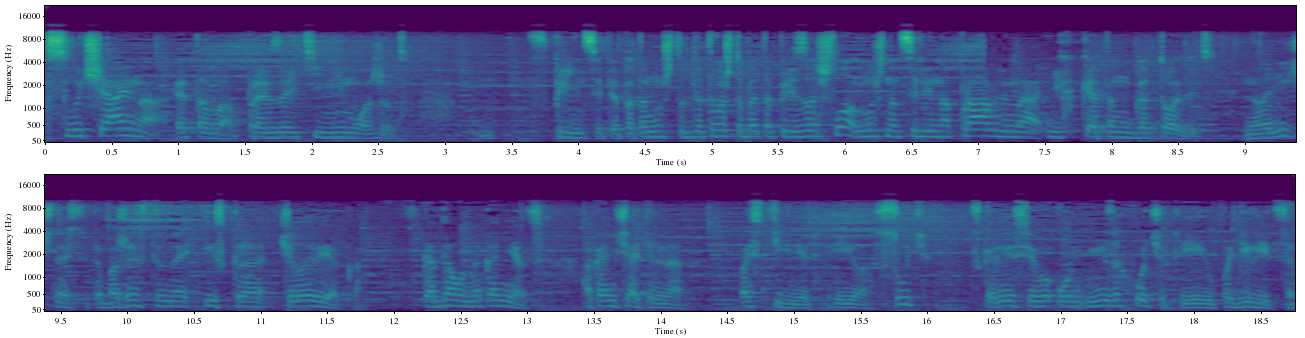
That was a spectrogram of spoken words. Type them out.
Случайно этого произойти не может. В принципе, потому что для того, чтобы это произошло, нужно целенаправленно их к этому готовить. Но личность – это божественная искра человека. Когда он, наконец, окончательно постигнет ее суть, скорее всего, он не захочет ею поделиться.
